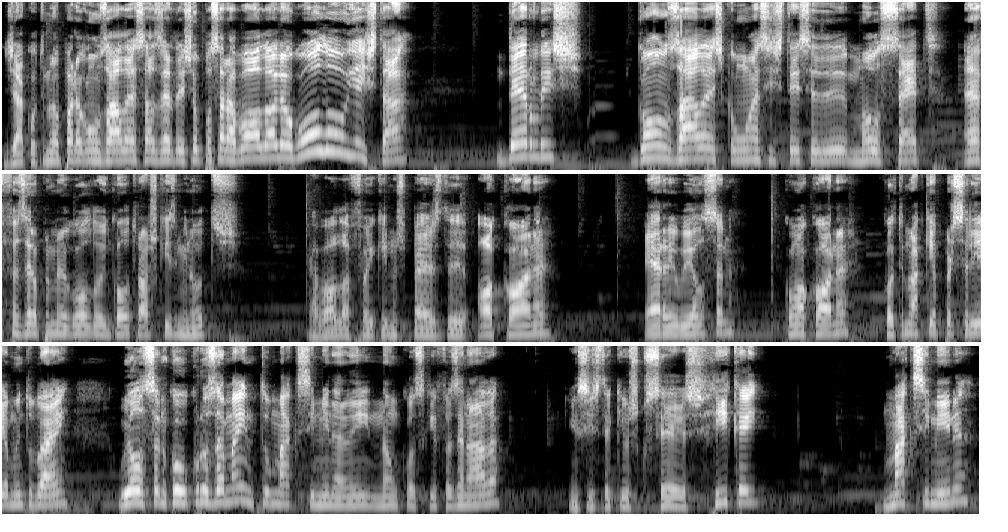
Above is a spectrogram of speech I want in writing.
Já continua para Gonzalez. Azer deixou passar a bola. Olha o golo. E aí está. Derlich Gonzalez com assistência de Moset a fazer o primeiro gol do encontro aos 15 minutos. A bola foi aqui nos pés de O'Connor. Harry Wilson com O'Connor. Continua aqui a parceria muito bem. Wilson com o cruzamento. Maximina ali não conseguiu fazer nada. Insiste aqui o escocês Hickey. Maximina.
